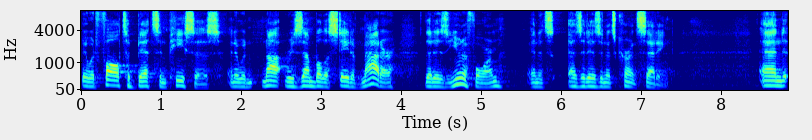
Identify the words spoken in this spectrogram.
it would fall to bits and pieces, and it would not resemble a state of matter that is uniform in its, as it is in its current setting. And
